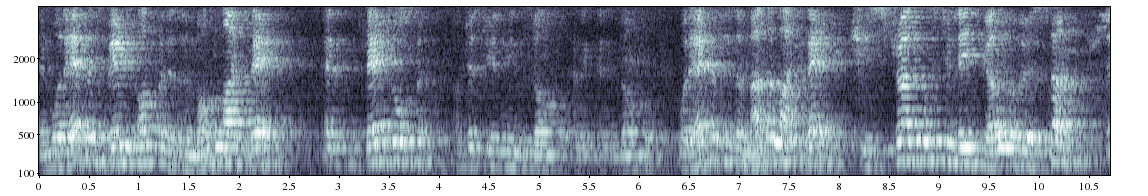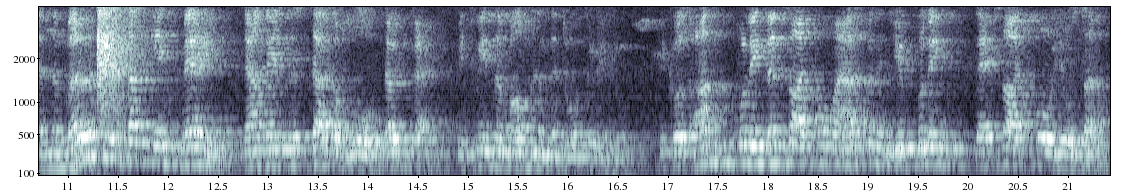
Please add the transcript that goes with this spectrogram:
And what happens very often is a mom like that, and dads also, I'm just using an example, an, an example. What happens is a mother like that, she struggles to let go of her son. And the moment her son gets married, now there's this tug of war, toe track, between the mom and the daughter-in-law. Because I'm pulling this side for my husband and you're pulling that side for your son.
